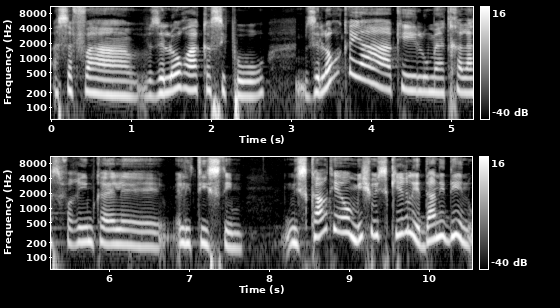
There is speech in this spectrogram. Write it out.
השפה, וזה לא רק הסיפור. זה לא רק היה כאילו מההתחלה ספרים כאלה אליטיסטים. נזכרתי היום, מישהו הזכיר לי את דני דין,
